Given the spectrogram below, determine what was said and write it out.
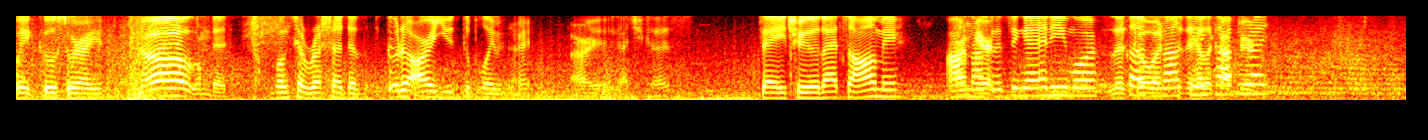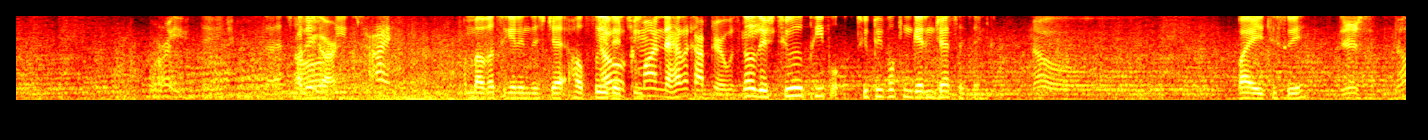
Wait, Ghost, where are you? No, I'm dead. I'm going to Russia. Go to RU deployment, alright? All right, I got you, cuz. Say true, that's on me. I'm, I'm not here. gonna sing anymore. Let's go I'm into the helicopter. copyright. Where are you? Say true, that's Oh, there you are. needs- Hi. I'm about to get in this jet. Hopefully, No, there two. come on, the helicopter with No, me. there's two people. Two people can get in jets, I think. No. Why are you too sweet? There's no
